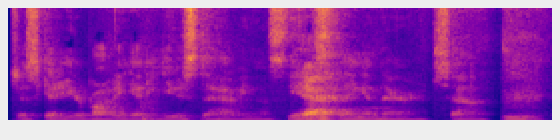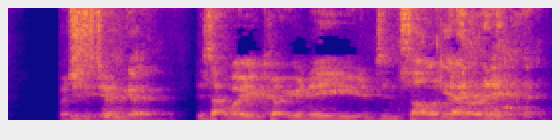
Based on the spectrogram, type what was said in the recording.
Just getting your body getting used to having this, Yeah. this thing in there. So, Mm. but she's doing good. Is that why you cut your knee? It's in solidarity. Yeah.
